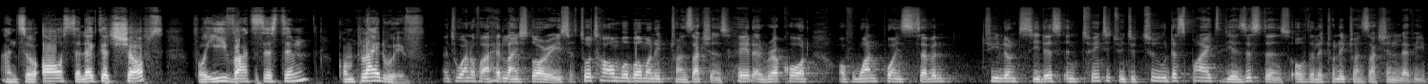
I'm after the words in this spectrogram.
until all selected shops for EVAT system complied with. And to one of our headline stories, total mobile money transactions hit a record of 1.7 trillion cedis in 2022 despite the existence of the electronic transaction levy.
